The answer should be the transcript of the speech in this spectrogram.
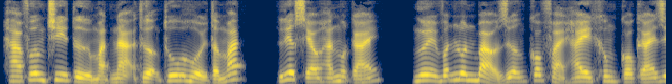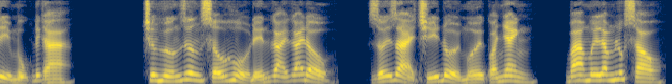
Hà Phương Chi từ mặt nạ thượng thu hồi tầm mắt, liếc xéo hắn một cái, ngươi vẫn luôn bảo dưỡng có phải hay không có cái gì mục đích à. Trương hướng dương xấu hổ đến gãi gãi đầu, giới giải trí đổi mới quá nhanh, 35 lúc sau,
